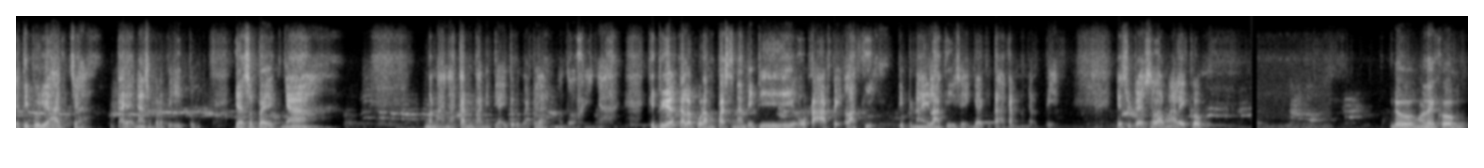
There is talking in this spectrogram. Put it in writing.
Jadi boleh aja, kayaknya seperti itu. Ya sebaiknya menanyakan panitia itu kepada mudhofinya. Gitu ya, kalau kurang pas nanti di otak-atik lagi, dibenahi lagi sehingga kita akan mengerti. Ya sudah, Assalamualaikum. Duh, Assalamualaikum.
